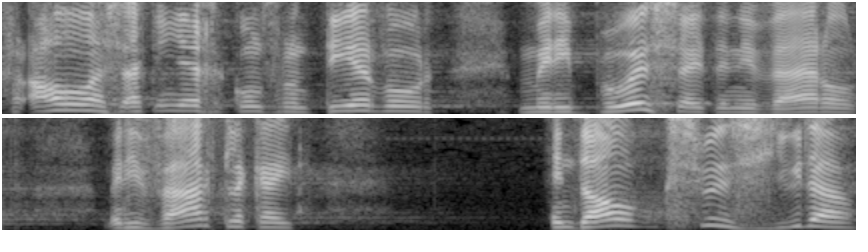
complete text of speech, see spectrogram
Veral as ek en jy gekonfronteer word met die boosheid in die wêreld, met die werklikheid en dalk soos Juda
